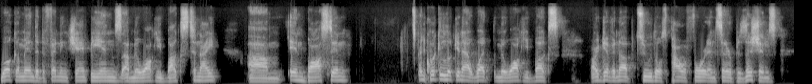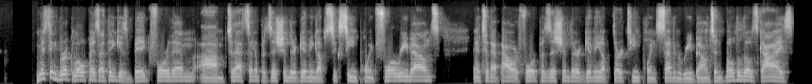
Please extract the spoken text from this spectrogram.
welcome in the defending champions, uh, Milwaukee Bucks tonight um, in Boston and quickly looking at what the Milwaukee Bucks are giving up to those power forward and center positions. Missing Brook Lopez, I think, is big for them. Um, to that center position, they're giving up 16.4 rebounds. And to that power forward position, they're giving up 13.7 rebounds. And both of those guys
